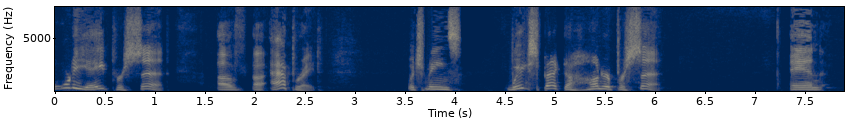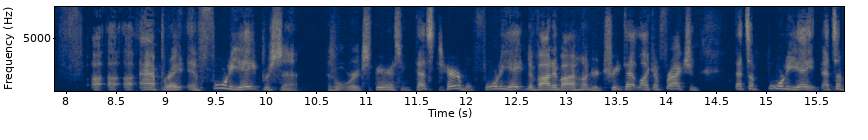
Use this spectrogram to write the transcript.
48% of uh, app rate, which means we expect 100% and uh, uh, uh, app rate and 48% is what we're experiencing. That's terrible. 48 divided by 100. Treat that like a fraction. That's a 48. That's a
